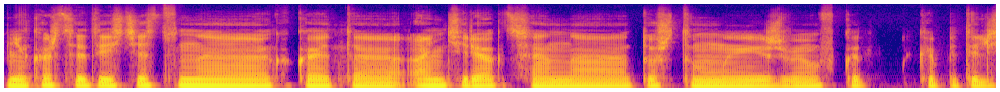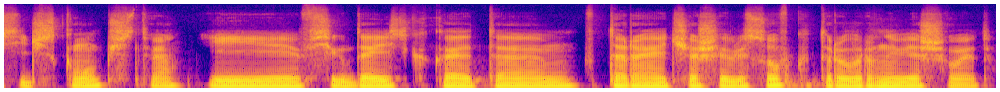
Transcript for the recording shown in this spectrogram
Мне кажется, это, естественно, какая-то антиреакция на то, что мы живем в капиталистическом обществе, и всегда есть какая-то вторая чаша весов, которая уравновешивает.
